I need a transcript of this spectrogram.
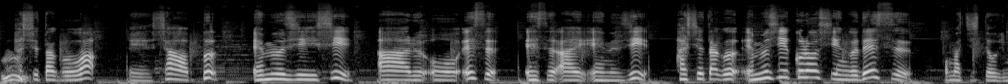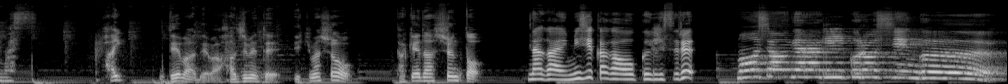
うんハッシュタグは、えーシャープ MGC ROS SING ハッシュタグ MG クロッシングです。お待ちしております。はい。ではでは始めていきましょう。武田俊と。長井美智香がお送りするモーションギャラリークロッシング。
